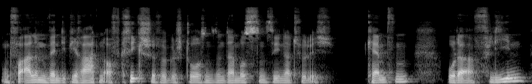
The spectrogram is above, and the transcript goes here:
und vor allem, wenn die Piraten auf Kriegsschiffe gestoßen sind, da mussten sie natürlich kämpfen oder fliehen.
